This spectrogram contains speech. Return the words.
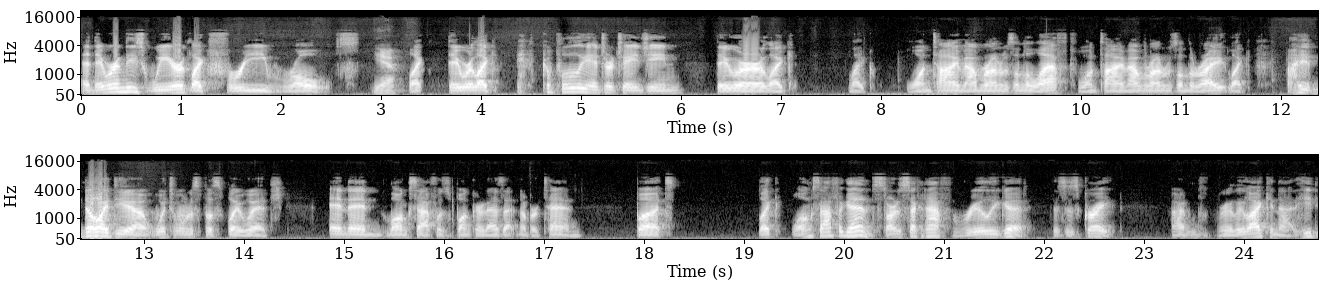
and they were in these weird like free roles. yeah, Like they were like completely interchanging. They were like like one time Almiron was on the left, one time Almiron was on the right. Like I had no idea which one was supposed to play which. And then Longstaff was bunkered as at number ten. But like Longstaff again, started second half really good. This is great. I'm really liking that. He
